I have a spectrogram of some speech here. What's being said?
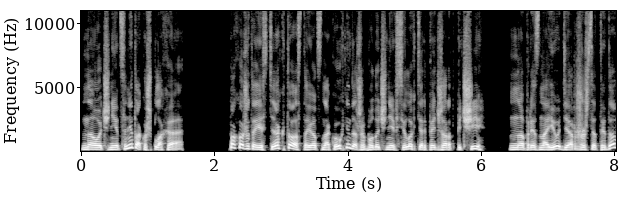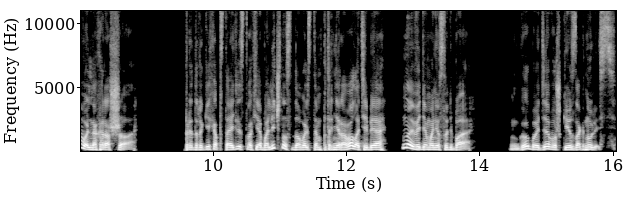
но ученица не так уж плоха. Похоже, ты из тех, кто остается на кухне, даже будучи не в силах терпеть жар от печи, но, признаю, держишься ты довольно хорошо. При других обстоятельствах я бы лично с удовольствием потренировала тебя, но, видимо, не судьба. Губы девушки изогнулись.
